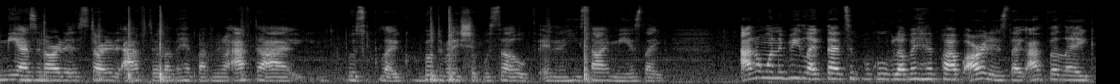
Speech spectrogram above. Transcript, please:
me as an artist started after Love and Hip Hop, you know, after I was like built a relationship with Self and then he signed me, it's like I don't want to be like that typical Love and Hip Hop artist. Like I feel like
